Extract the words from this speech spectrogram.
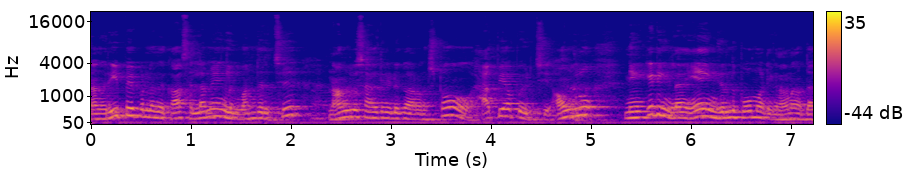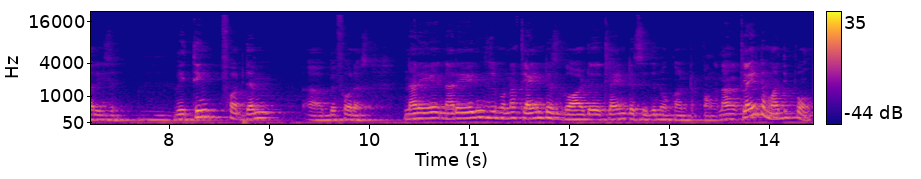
நாங்கள் ரீபே பண்ணது காசு எல்லாமே எங்களுக்கு வந்துருச்சு. நாங்களும் சேலரி எடுக்க ஆரம்பிச்சிட்டோம். ஹாப்பியாக போயிடுச்சு. அவங்களும் நீங்கள் கேட்டிங்களா ஏன் இங்கேருந்து போக மாட்டேங்கிறாங்கன்னா அதான் reason we think for them before us நிறைய நிறைய ஏஜென்சி பண்ணால் client is god client is இதுன்னு உட்காந்துருப்பாங்க நாங்கள் கிளைண்ட்டை மதிப்போம்.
